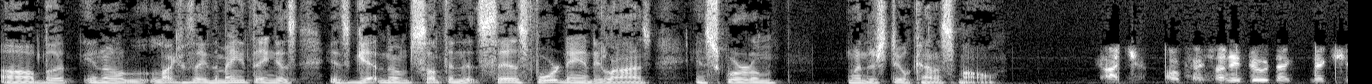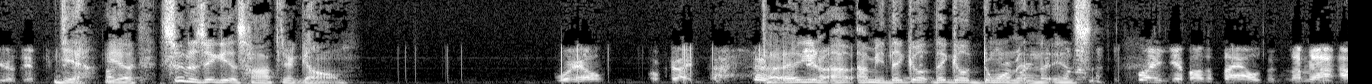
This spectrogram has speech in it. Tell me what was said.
Uh, but, you know, like I say, the main thing is, is getting them something that says for dandelions and squirt them when they're still kind of small. Gotcha. Okay, so I need to do it next, next year then. Yeah, yeah. As soon as it gets hot, they're gone. Well, okay. Uh, you know, I, I mean, they go they go dormant in the. In, Spray get by the thousand. I mean, I, I,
